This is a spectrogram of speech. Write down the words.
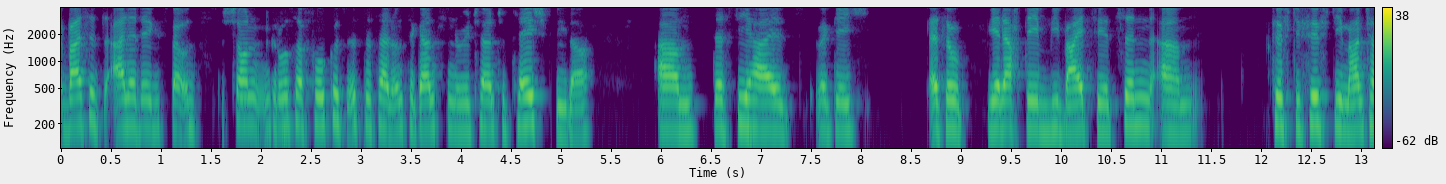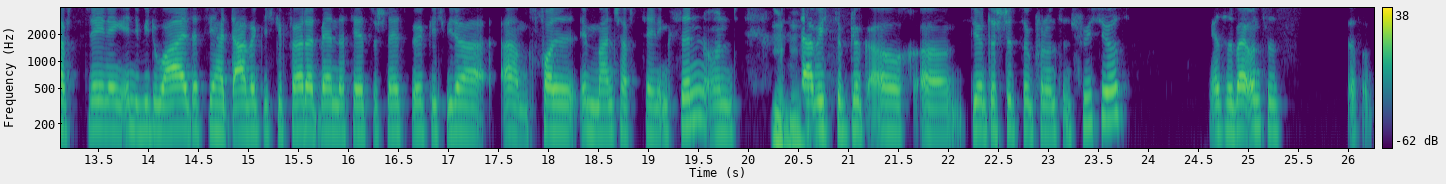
was jetzt allerdings bei uns schon ein großer Fokus ist, ist halt unsere ganzen Return-to-Play-Spieler. Ähm, dass die halt wirklich, also je nachdem, wie weit sie jetzt sind, ähm, 50-50 Mannschaftstraining, individual, dass sie halt da wirklich gefördert werden, dass sie jetzt so schnellstmöglich wieder ähm, voll im Mannschaftstraining sind. Und mhm. da habe ich zum Glück auch äh, die Unterstützung von unseren Physios. Also bei uns ist also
